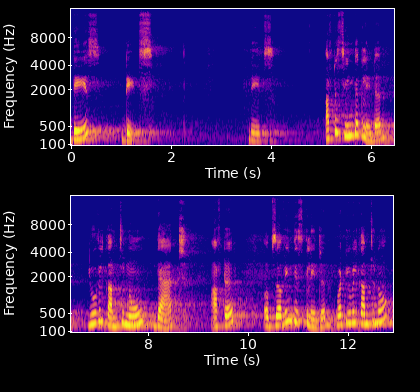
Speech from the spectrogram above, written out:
days, dates. Dates. After seeing the calendar, you will come to know that after observing this calendar, what you will come to know?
